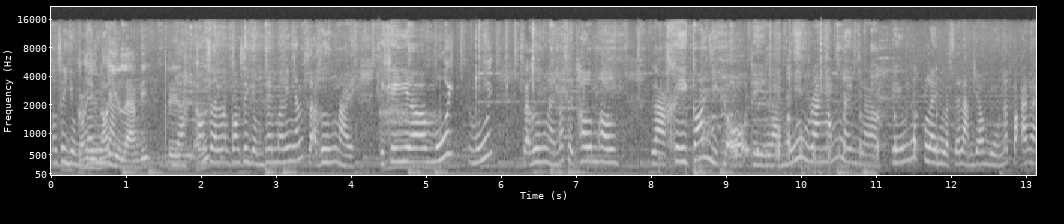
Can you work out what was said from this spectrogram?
Con sẽ dùng con thêm vừa nói nhành- vừa làm đi để Dạ, con sẽ con sẽ dùng thêm cái nhánh xạ hương này. Thì khi uh, muối muối xạ hương này nó sẽ thơm hơn. Là khi có nhiệt độ thì là muối rang nóng lên là khi bốc lên là sẽ làm cho mùi nó tỏa ra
